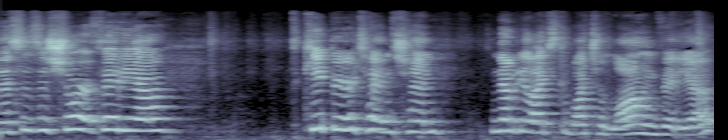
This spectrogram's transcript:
This is a short video to keep your attention. Nobody likes to watch a long video.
